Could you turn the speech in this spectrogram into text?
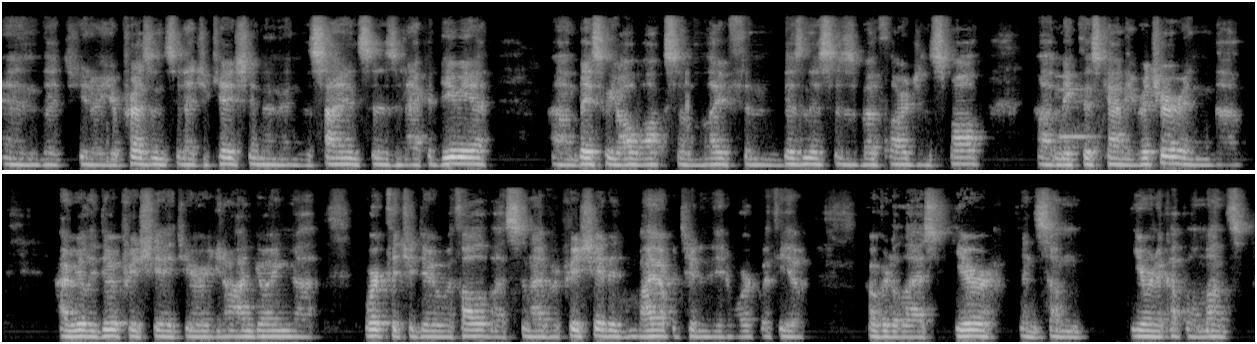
and that you know your presence in education and in the sciences and academia, um, basically all walks of life and businesses, both large and small, uh, make this county richer. And uh, I really do appreciate your you know ongoing uh, work that you do with all of us. And I've appreciated my opportunity to work with you over the last year and some year and a couple of months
